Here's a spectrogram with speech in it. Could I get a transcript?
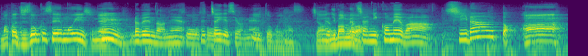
また持続性もいいしね、うん、ラベンダーね。めっちゃいいですよね。いいと思います。じゃあ2番目は？私は2個目はシダウト。ああ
